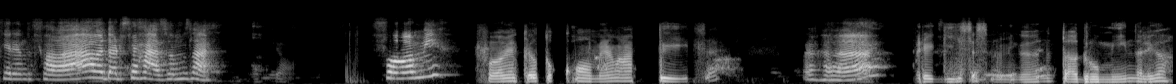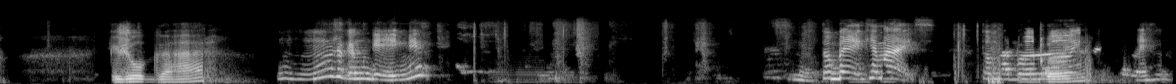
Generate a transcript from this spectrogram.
querendo falar. O Eduardo Ferraz, vamos lá. Fome. Fome é que eu tô comendo uma pizza. Aham. Preguiça, se não me engano. Tá dormindo ali, ó. Jogar. Uhum, jogando game. Muito bem, o que mais? Tomar banho. Banho.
